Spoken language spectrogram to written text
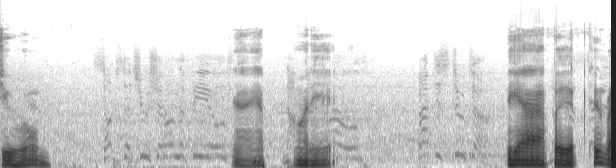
ชิวๆครับผม Substitution on the field. field. ยังไงครับวันนี้เดียเปิดขึ้นไป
